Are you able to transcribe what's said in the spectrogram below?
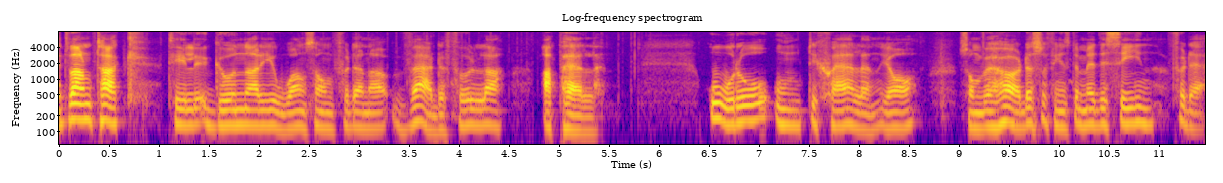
Ett varmt tack till Gunnar Johansson för denna värdefulla appell. Oro och ont i själen, ja, som vi hörde så finns det medicin för det.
